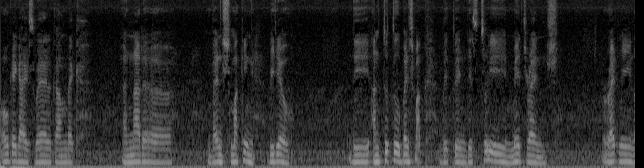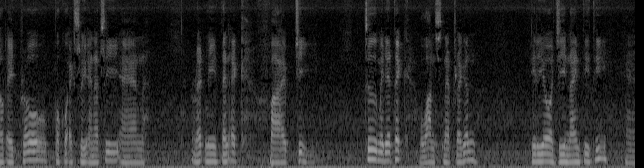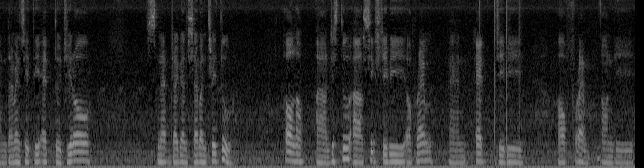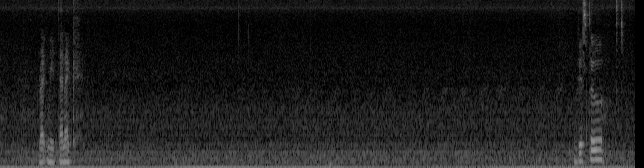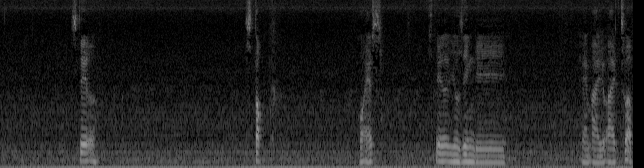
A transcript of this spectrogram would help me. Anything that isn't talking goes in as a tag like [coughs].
okay guys welcome back. Another uh, benchmarking video. The Antutu benchmark between these three mid-range. Redmi Note 8 Pro, Poco X3 NFC and Redmi 10X 5G two MediaTek, one Snapdragon Helio G90T and Dimensity 820 Snapdragon 732 all of uh, these two are 6 GB of RAM and 8 GB of RAM on the Redmi 10X these two still stock OS still using the MIUI 12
